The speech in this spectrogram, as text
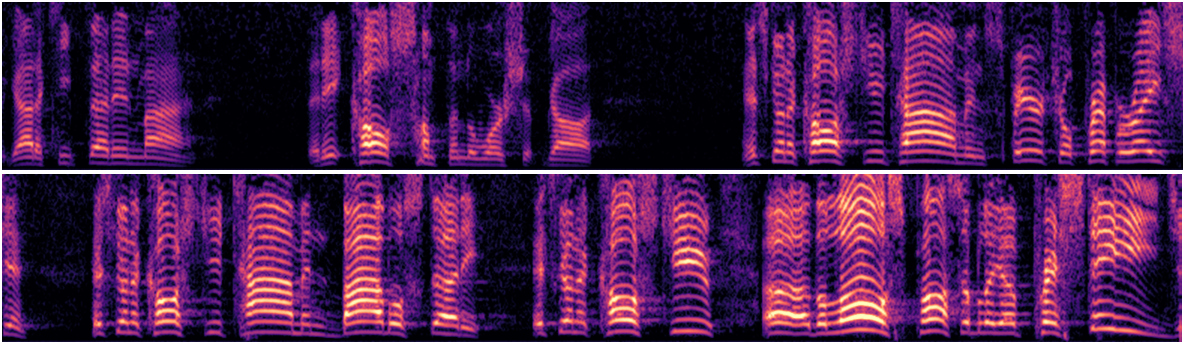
We got to keep that in mind that it costs something to worship God. It's going to cost you time in spiritual preparation. It's going to cost you time in Bible study. It's going to cost you uh, the loss, possibly, of prestige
